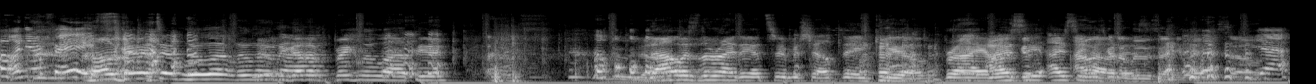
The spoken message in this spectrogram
On your face. I'll give it to Lula. Lula, we gotta bring Lula up here. That was the right answer, Michelle. Thank you, Brian. I, was see. gonna- I see. I was gonna lose anyway, so. yeah.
